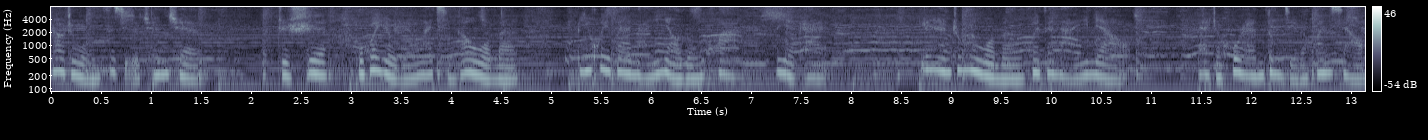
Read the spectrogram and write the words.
绕着我们自己的圈圈。只是不会有人来警告我们，冰会在哪一秒融化裂开。恋人中的我们会在哪一秒，带着忽然冻结的欢笑，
